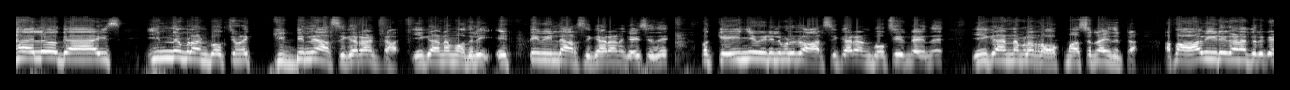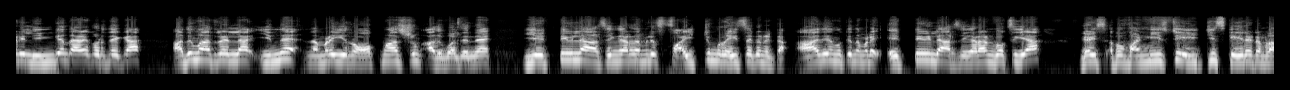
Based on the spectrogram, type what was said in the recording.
ഹലോ ഗായ്സ് ഇന്ന് നമ്മൾ അൺബോക്സ് ചെയ്യുന്ന കിഡിന്റെ ആർ സി കാറാണ് കേട്ടോ ഈ കാണുന്ന മുതൽ എട്ട് വീലിന്റെ ആർ സി കാറാണ് ഗൈസ് ഇത്. അപ്പൊ കഴിഞ്ഞ വീഡിയോയിൽ നമ്മൾ ഒരു ആർ സി കാർ അൺബോക്സ് ചെയ്തിട്ടുണ്ടായിരുന്നു. ഈ കാണുന്ന നമ്മളെ റോക്ക് മാസ്റ്ററിനായിരുന്നു കേട്ടോ അപ്പൊ ആ വീഡിയോ കാണാത്തവർക്ക് ലിങ്ക് താഴെ കൊടുത്തേക്കാം. അത് മാത്രമല്ല ഇന്ന് നമ്മുടെ ഈ റോക്ക് മാസ്റ്ററും അതുപോലെ തന്നെ എട്ട് വീലിന്റെ ആർ സി കാർ തമ്മിൽ ഫൈറ്റും റേസ് ഒക്കെ ഉണ്ട് കേട്ടോ ആദ്യം നമുക്ക് നമ്മുടെ എട്ട് വീലിന്റെ ആർ സി കാർ അൺബോക്സ് ചെയ്യാം. ഗൈസ് അപ്പൊ വൺ ഈസ്റ്റ് എയ്റ്റി സ്കെയിലായിട്ട് നമ്മൾ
